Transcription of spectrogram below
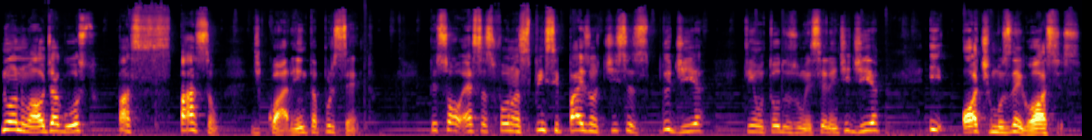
No anual de agosto, pass passam de 40%. Pessoal, essas foram as principais notícias do dia. Tenham todos um excelente dia e ótimos negócios!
